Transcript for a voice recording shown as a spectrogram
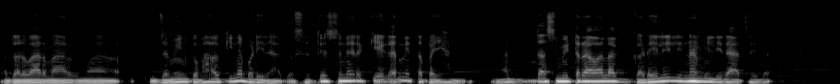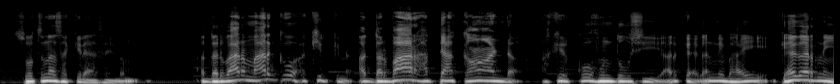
दरबार मार्गमा जमिनको भाव किन बढिरहेको छ? त्यो सुनेर के गर्ने तपाईँ हामी? दस मिटरवाला घडेली लिन मिलिरहेको छैन। सोच्न सकिरहेको छैनौँ। दरबार मार्गको आखिर किन? दरबार हत्याकाण्ड। आखिर को हुन् दोषी? यार क्या गर्ने भाइ क्या गर्ने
